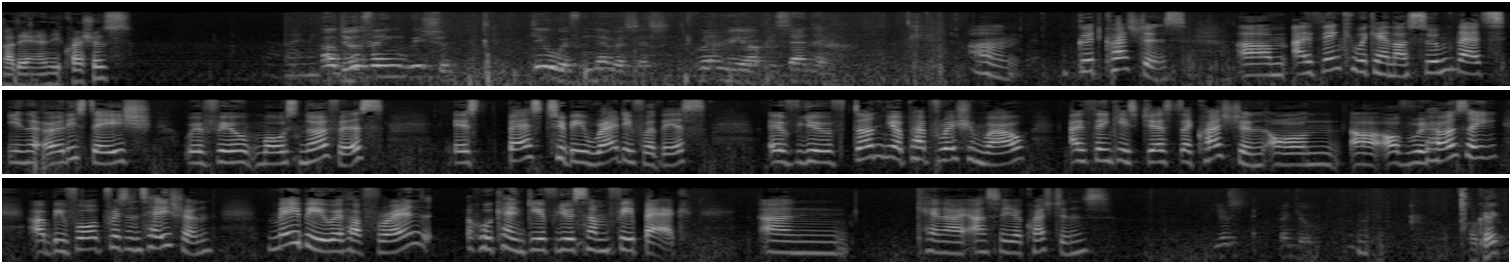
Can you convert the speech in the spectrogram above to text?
Are there any questions? How do you think we should deal with nervousness when we are presenting? Um, good questions. Um, I think we can assume that in the early stage, we feel most nervous. It's best to be ready for this. If you've done your preparation well, I think it's just a question on, uh, of rehearsing uh, before presentation, maybe with a friend who can give you some feedback. And can I answer your questions? Yes, thank you. Okay.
